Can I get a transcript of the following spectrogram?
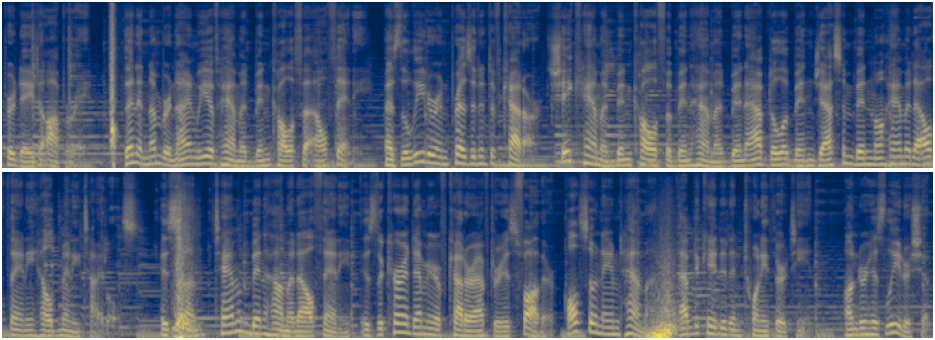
per day to operate. Then at number 9 we have Hamad bin Khalifa Al Thani. As the leader and president of Qatar, Sheikh Hamad bin Khalifa bin Hamad bin Abdullah bin Jassim bin Mohammed Al Thani held many titles. His son, Tamim bin Hamad Al Thani, is the current emir of Qatar after his father, also named Hamad, abdicated in 2013. Under his leadership,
